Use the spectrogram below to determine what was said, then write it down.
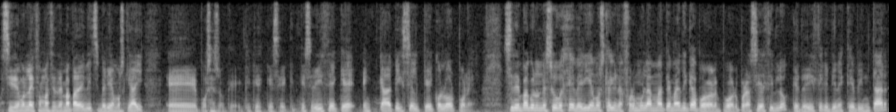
si vemos la información del mapa de bits, veríamos que hay, eh, pues eso, que, se, dice que en cada píxel qué color poner. Sin embargo, en un SVG veríamos que hay una fórmula matemática, por, así decirlo, que te dice que tienes que pintar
